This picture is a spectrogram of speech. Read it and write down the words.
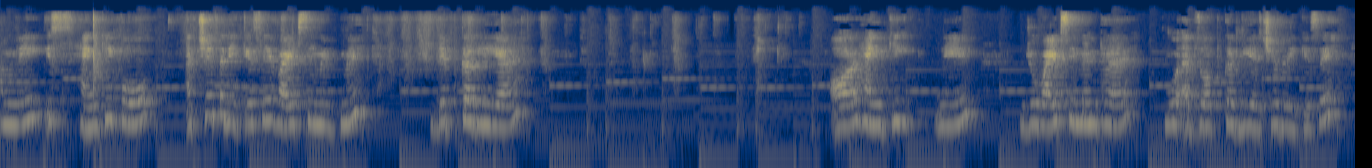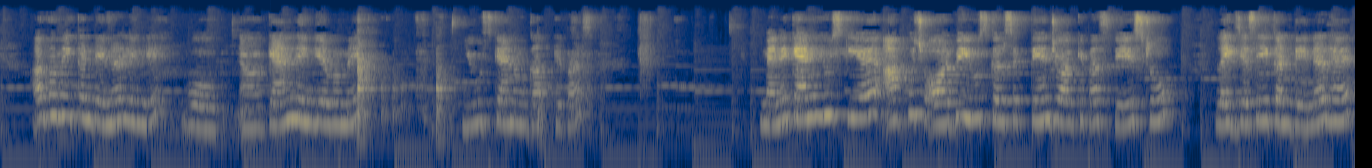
हमने इस हैंकी को अच्छे तरीके से वाइट सीमेंट में डिप कर लिया है। और हैंकी ने जो वाइट सीमेंट है वो एब्जॉर्ब कर लिया अच्छे तरीके से। अब हम एक कंटेनर लेंगे वो आ, कैन लेंगे अब हम यूज़ कैन होगा आपके पास। मैंने कैन यूज़ किया है आप कुछ और भी यूज़ कर सकते हैं जो आपके पास वेस्ट हो। लाइक जैसे ये कंटेनर है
